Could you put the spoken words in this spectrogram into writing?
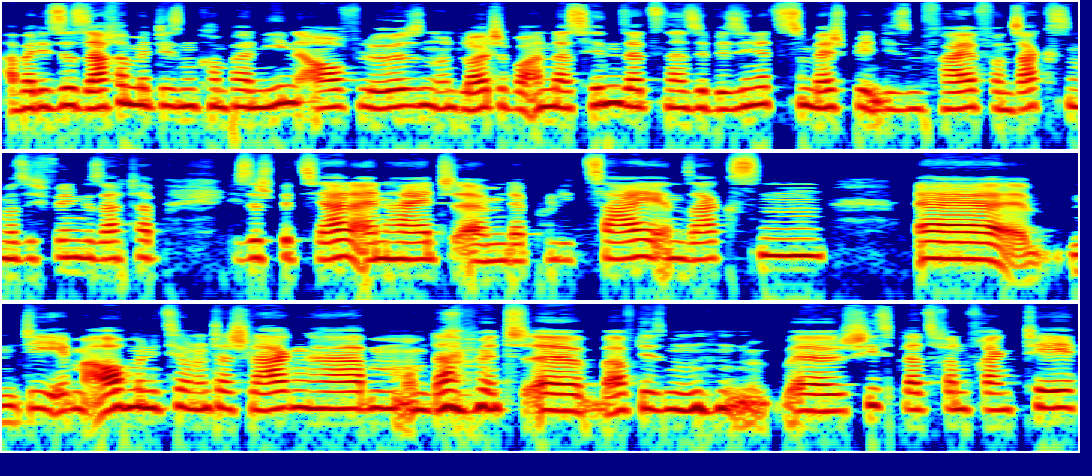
Aber diese Sache mit diesen Kompanien auflösen und Leute woanders hinsetzen, also wir sehen jetzt zum Beispiel in diesem Fall von Sachsen, was ich vorhin gesagt habe, diese Spezialeinheit ähm, der Polizei in Sachsen, äh, die eben auch Munition unterschlagen haben, um damit äh, auf diesem äh, Schießplatz von Frank T.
